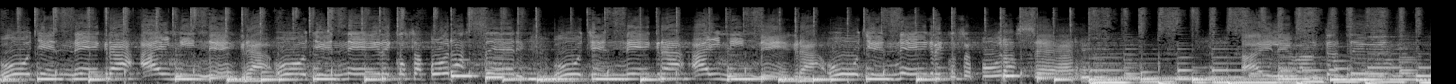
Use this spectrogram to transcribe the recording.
Oye negra, ay mi negra, oye negra, hay cosas por hacer. Oye negra, ay mi negra, oye negra, cosas por hacer. Ay, levántate,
